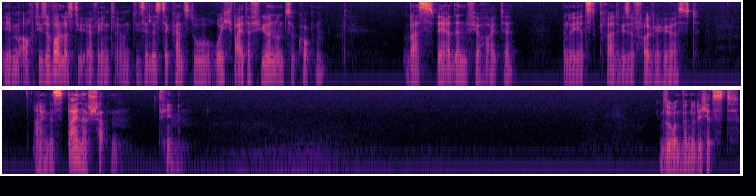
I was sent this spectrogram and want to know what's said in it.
eben auch diese Wollust, die erwähnte. Und diese Liste kannst du ruhig weiterführen und zu gucken, was wäre denn für heute, wenn du jetzt gerade diese Folge hörst, eines deiner Schattenthemen. So, und wenn du dich jetzt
